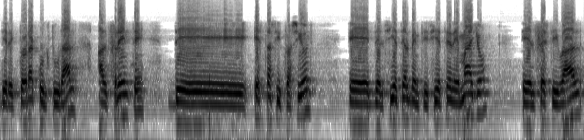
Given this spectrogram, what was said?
directora cultural, al frente de esta situación eh, del 7 al 27 de mayo, el Festival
